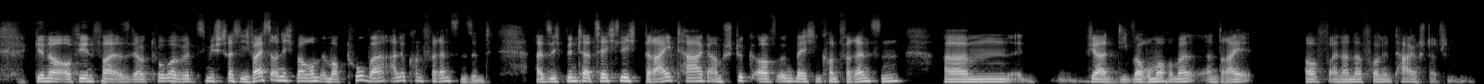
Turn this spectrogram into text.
genau, auf jeden Fall. Also der Oktober wird ziemlich stressig. Ich weiß auch nicht, warum im Oktober alle Konferenzen sind. Also ich bin tatsächlich drei Tage am Stück auf irgendwelchen Konferenzen. Ähm, ja, die, warum auch immer, an drei aufeinanderfolgenden Tagen stattfinden.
